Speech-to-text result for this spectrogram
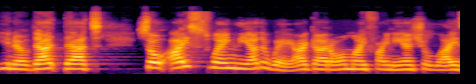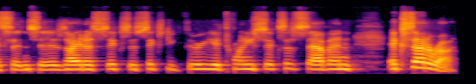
you know, that that's so I swang the other way. I got all my financial licenses. I had a six, a 63, a 26, a seven, etc.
